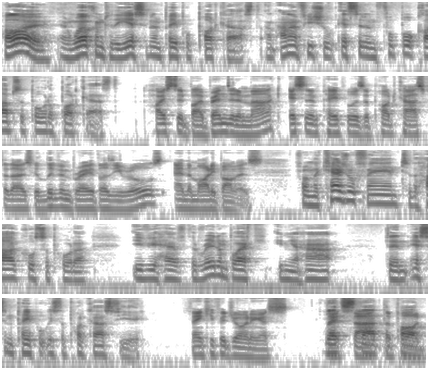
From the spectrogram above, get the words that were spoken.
Hello, and welcome to the Essendon People podcast, an unofficial Essendon Football Club supporter podcast. Hosted by Brendan and Mark, Essendon People is a podcast for those who live and breathe Aussie rules and the Mighty Bombers. From the casual fan to the hardcore supporter, if you have the red and black in your heart, then Essendon People is the podcast for you. Thank you for joining us. Let's, start, the pod.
